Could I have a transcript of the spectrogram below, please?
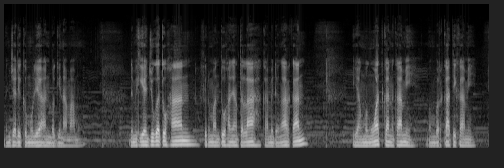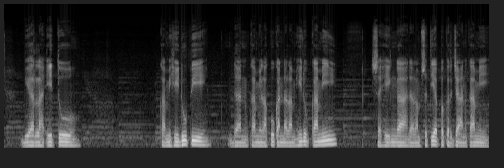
menjadi kemuliaan bagi namamu. Demikian juga Tuhan, firman Tuhan yang telah kami dengarkan, yang menguatkan kami, memberkati kami. Biarlah itu kami hidupi dan kami lakukan dalam hidup kami, sehingga dalam setiap pekerjaan kami,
